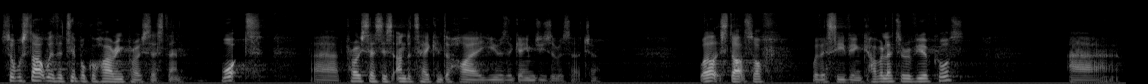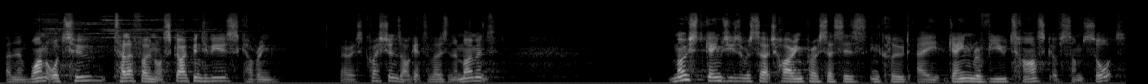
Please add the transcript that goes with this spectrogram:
so we'll start with the typical hiring process then. What uh, process is undertaken to hire you as a games user researcher? Well, it starts off with a CV and cover letter review, of course, uh, and then one or two telephone or Skype interviews covering various questions. I'll get to those in a moment. Most games user research hiring processes include a game review task of some sort,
